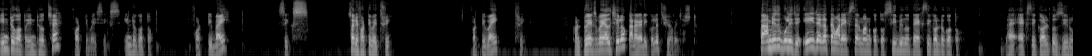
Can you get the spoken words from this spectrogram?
into কত? ইন্টু হচ্ছে ফর্টি বাই সিক্স ইন্টু কত? Forty by six sorry forty by three forty by three কারণ টু এক্স বাই এল ছিল কাটাকাটি করলে থ্রি হবে জাস্ট তা আমি যদি বলি যে এই জায়গাতে আমার এক্সের মান কত? সি বিন্দুতে এক্স ইকুয়াল টু কত? ভাই এক্স ইকুয়াল টু জিরো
